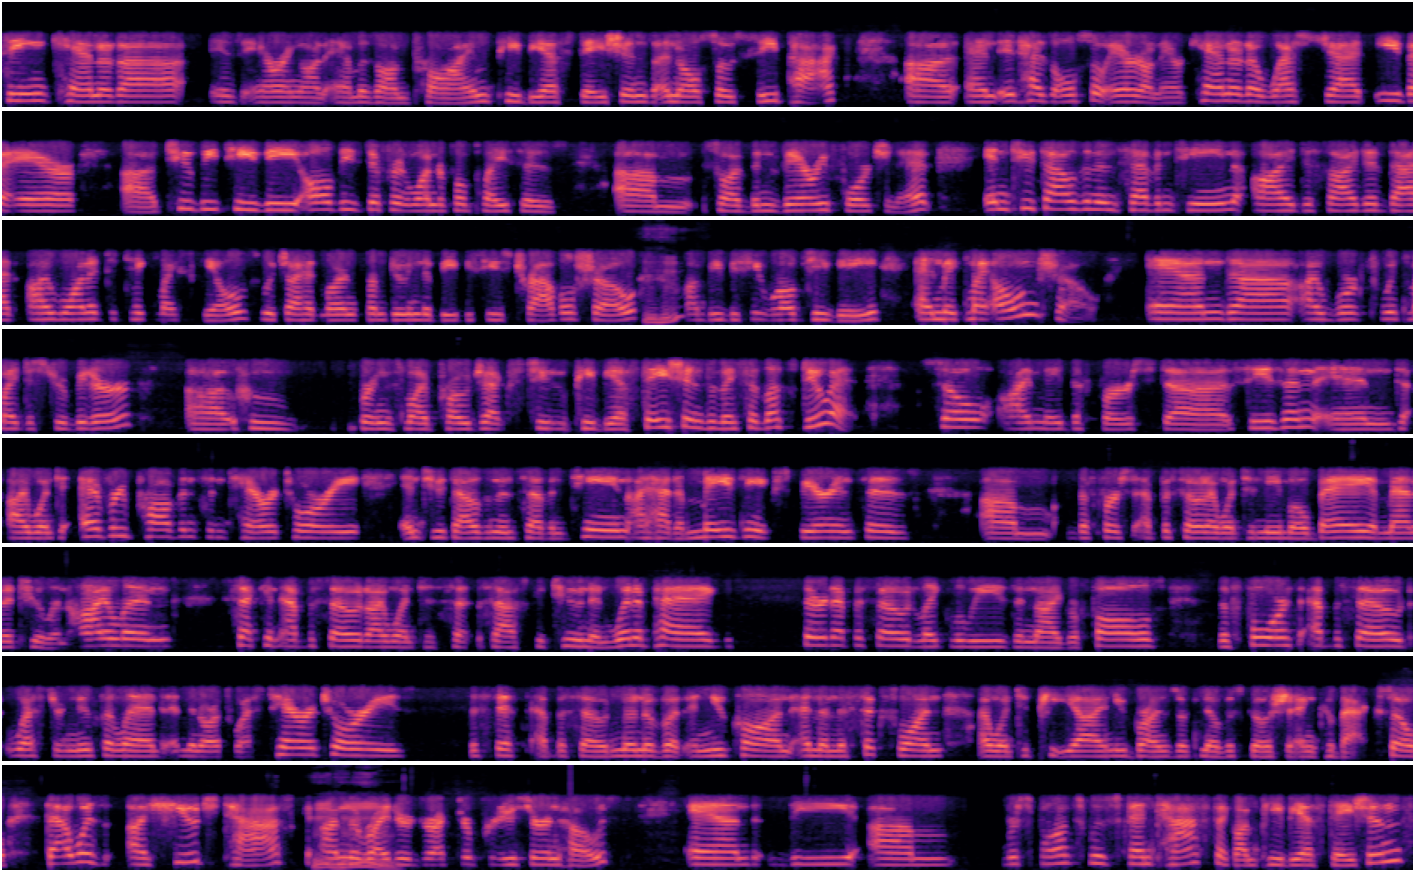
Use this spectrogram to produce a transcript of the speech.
Seeing Canada is airing on Amazon Prime, PBS stations, and also CPAC. Uh, and it has also aired on Air Canada, WestJet, Eva Air, uh, Tubi TV, all these different wonderful places. Um, so I've been very fortunate. In 2017, I decided that I wanted to take my skills, which I had learned from doing the BBC's travel show Mhm. on BBC World TV, and make my own show. And uh, I worked with my distributor, uh, who brings my projects to PBS stations, and they said, let's do it. So I made the first uh, season, and I went to every province and territory in 2017. I had amazing experiences. Um, the first episode, I went to Nimmo Bay and Manitoulin Island. Second episode, I went to Saskatoon and Winnipeg. Third episode, Lake Louise and Niagara Falls. The fourth episode, Western Newfoundland and the Northwest Territories the fifth episode, Nunavut and Yukon, and then the sixth one, I went to PEI, New Brunswick, Nova Scotia, and Quebec. So that was a huge task. I'm the Mhm. writer, director, producer, and host, and the um, response was fantastic on PBS stations,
